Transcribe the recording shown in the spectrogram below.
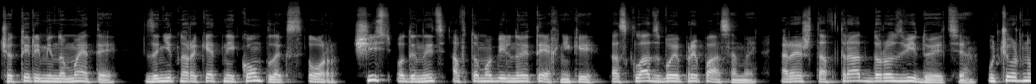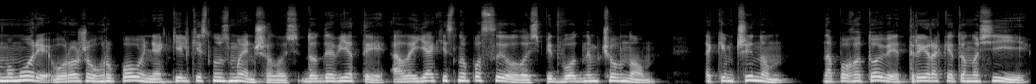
4 міномети, зенітно-ракетний комплекс ОР, 6 одиниць автомобільної техніки та склад з боєприпасами. Решта втрат дорозвідується. У Чорному морі вороже угруповання кількісно зменшилось до 9, але якісно посилилось підводним човном. Таким чином, на поготові три ракетоносії,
